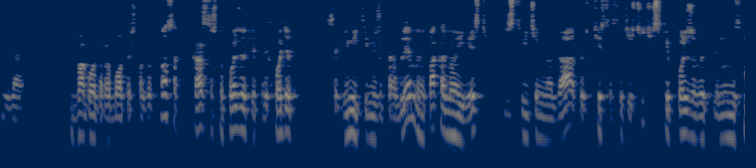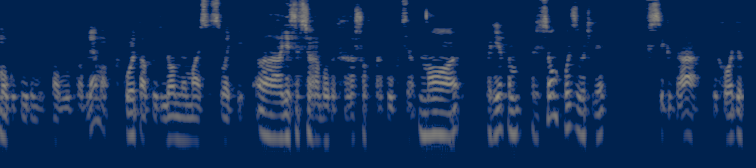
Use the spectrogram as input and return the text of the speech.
не знаю, два года работаешь на запросах, кажется, что пользователи приходят с одними и теми же проблемами, но так оно и есть, действительно, да, то есть чисто статистически пользователи ну, не смогут выдумать новую проблему в какой-то определенной массе сводить, э, если все работает хорошо в продукте. Но при этом, при всем пользователи всегда приходят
